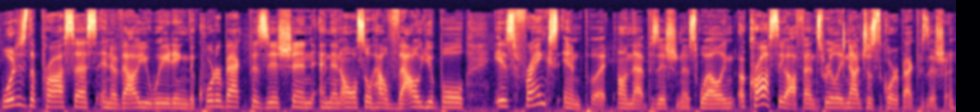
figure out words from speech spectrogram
what is the process in evaluating the quarterback position and then also how valuable is Frank's input on that position as well and across the offense, really, not just the quarterback position?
